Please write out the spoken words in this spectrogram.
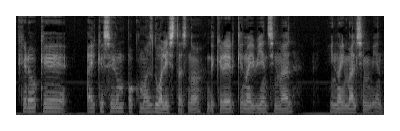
creo que hay que ser un poco más dualistas, ¿no? De creer que no hay bien sin mal y no hay mal sin bien.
